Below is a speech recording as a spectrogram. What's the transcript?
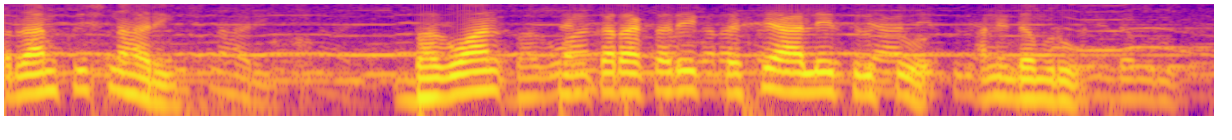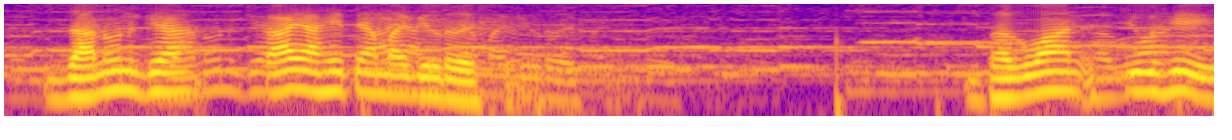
रामकृष्ण हरी. भगवान शंकराकडे कसे आले त्रिशूळ आणि डमरू? जाणून घ्या काय आहे त्यामागील रहस्य. भगवान शिव हे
